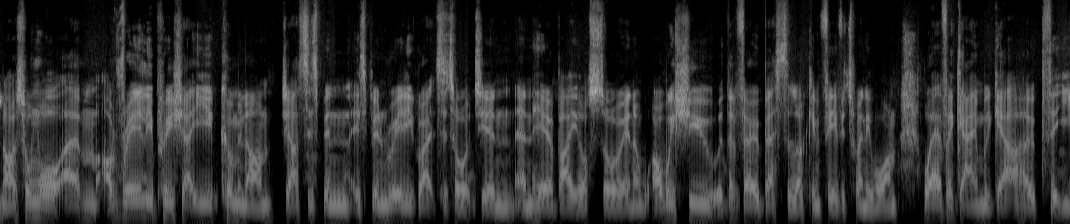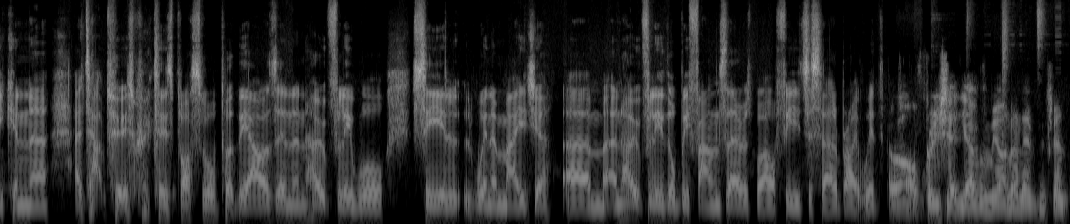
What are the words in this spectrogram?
Nice one. Well, um, I really appreciate you coming on, Jazz. It's been it's been really great to talk to you and, and hear about your story. And I, I wish you the very best of luck in FIFA 21. Whatever game we get, I hope that you can uh, adapt to it as quickly as possible, put the hours in, and hopefully we'll see you win a major. Um, and hopefully there'll be fans there as well for you to celebrate with. Well, appreciate you having me on and everything.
